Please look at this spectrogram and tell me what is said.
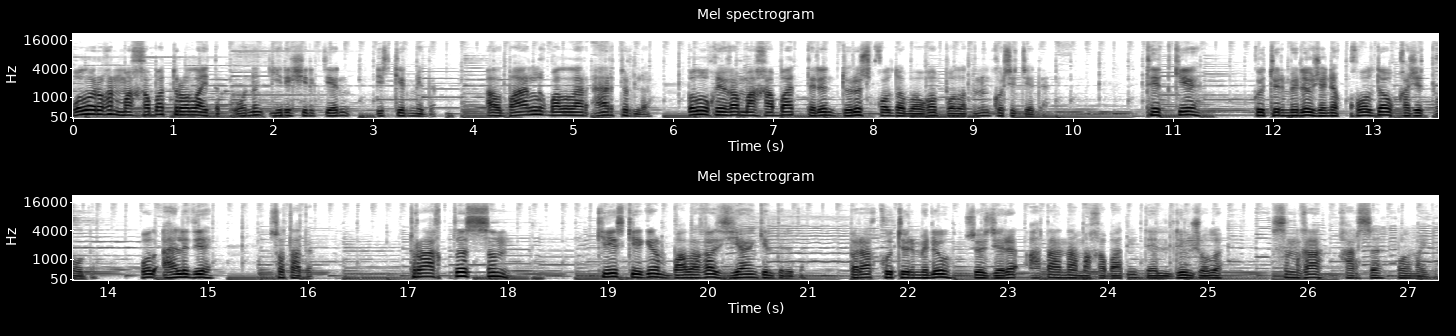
Олар оған махаббат туралы айтып оның ерекшеліктерін ескермеді. Ал барлық балалар әртүрлі бұл оқиға махаббат тілін дұрыс қолдабауға болатынын көрсетеді. Тедке көтермелеу және қолдау қажет болды. Ол әлі де сотады. Тұрақты сын кез келген балаға зиян келтіреді. Бірақ көтермелеу сөздері ата ана махаббатын дәлелдеу жолы сынға қарсы болмайды.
